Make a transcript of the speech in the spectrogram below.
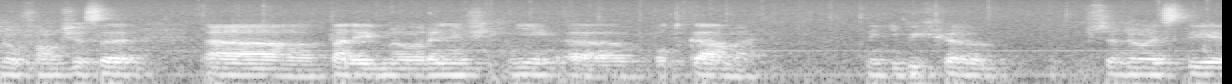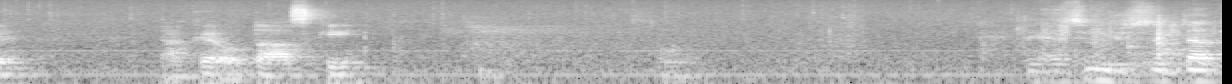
doufám, že se tady v Meloreně všichni potkáme. Nyní bych předal, jestli je nějaké otázky. Tak já si můžu se zeptat,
